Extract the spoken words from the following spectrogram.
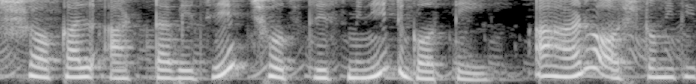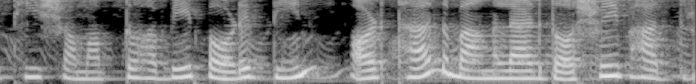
সকাল আটটা বেজে ছত্রিশ মিনিট গতে। আর অষ্টমী তিথি সমাপ্ত হবে পরের দিন, অর্থাৎ বাংলার দশই ভাদ্র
